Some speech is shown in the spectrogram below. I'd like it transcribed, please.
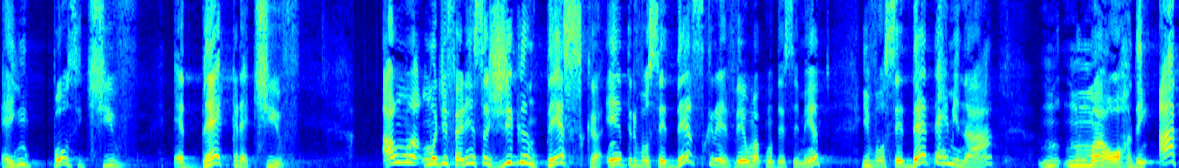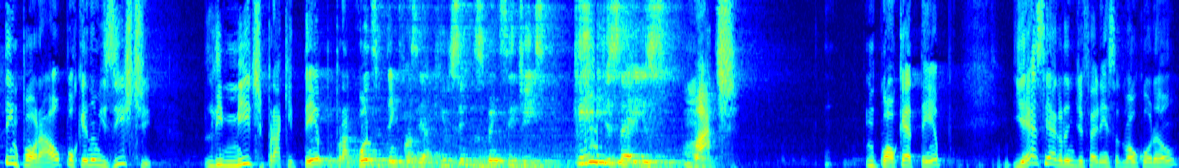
é impositivo, é decretivo. Há uma, uma diferença gigantesca entre você descrever um acontecimento e você determinar numa ordem atemporal, porque não existe limite para que tempo, para quando você tem que fazer aquilo, simplesmente se diz: quem disser isso, mate, em qualquer tempo. E essa é a grande diferença do Alcorão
